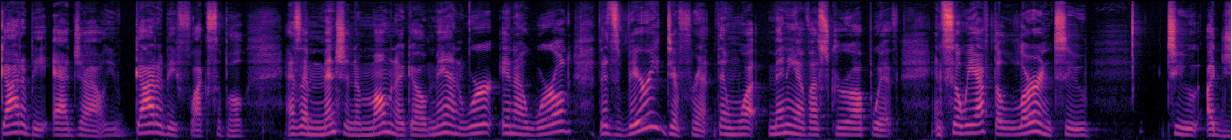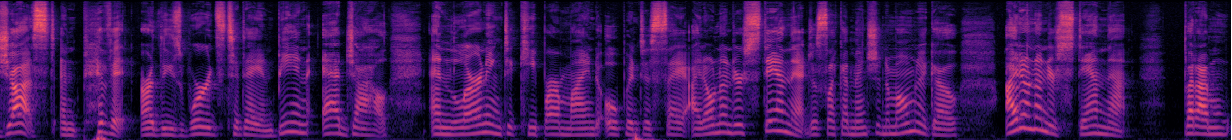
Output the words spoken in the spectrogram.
got to be agile. You've got to be flexible. As I mentioned a moment ago, man, we're in a world that's very different than what many of us grew up with. And so we have to learn to to adjust and pivot are these words today and being agile and learning to keep our mind open to say I don't understand that just like I mentioned a moment ago. I don't understand that, but I'm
